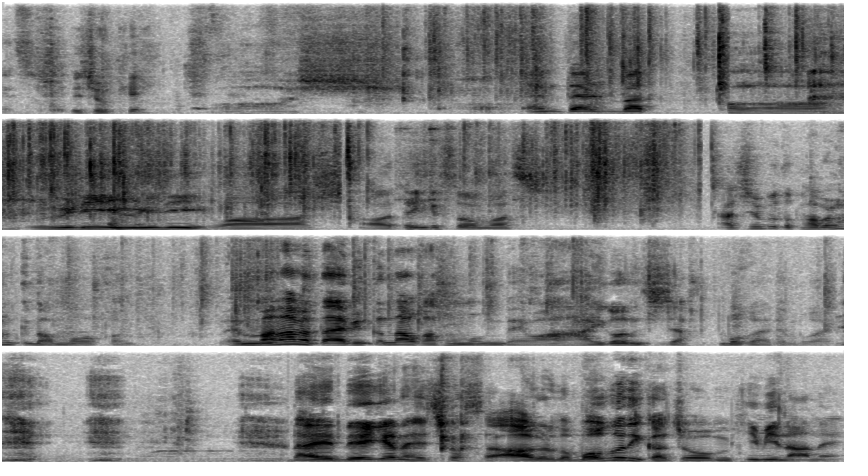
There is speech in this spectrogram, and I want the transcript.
it's good. It's okay. Oh 씨. I'm tired but 와 의리 의리 와. 아 thank you so much. 아침부터 밥을 한 끼도 안 먹었거든. 웬만하면 다이빙 끝나고 가서 먹는데 와 이거는 진짜 먹어야 돼 먹어야 돼. 나의 네 개나 해치웠어. 아 그래도 먹으니까 좀 힘이 나네.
